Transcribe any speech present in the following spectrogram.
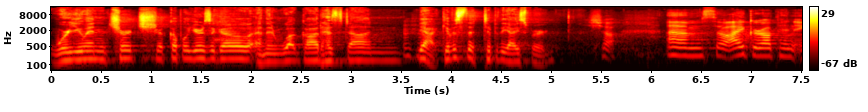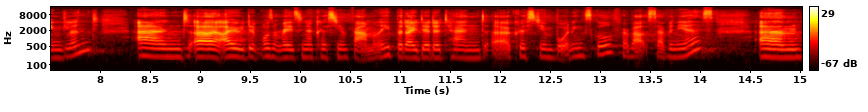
were you in church a couple years ago, and then what God has done? Mm-hmm. Yeah, give us the tip of the iceberg. Sure. Um, so, I grew up in England, and uh, I wasn't raised in a Christian family, but I did attend a Christian boarding school for about seven years. Um,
